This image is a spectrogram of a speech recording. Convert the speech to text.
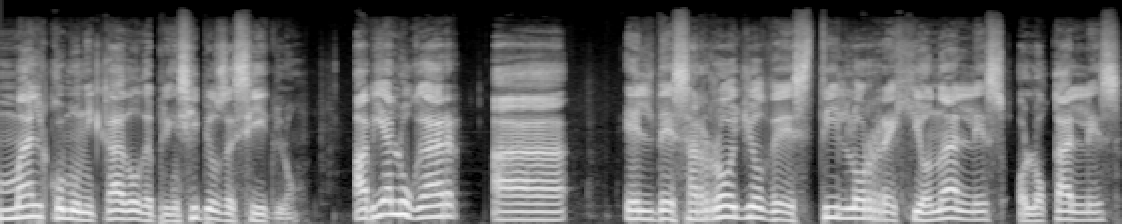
Mal comunicado de principios de siglo, había lugar a el desarrollo de estilos regionales o locales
